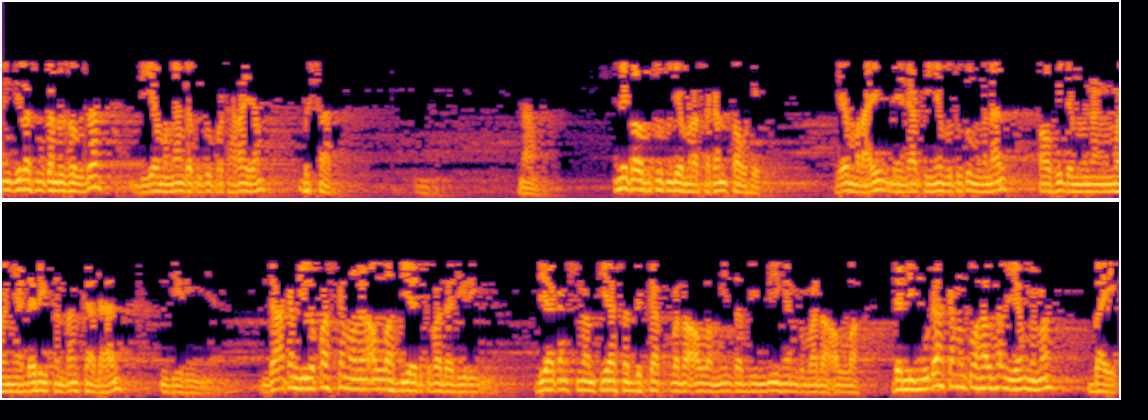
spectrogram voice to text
Yang jelas bukan dosa besar, dia menganggap itu perkara yang besar. Nah, ini kalau betul-betul dia merasakan tauhid. Dia meraih dan artinya betul-betul mengenal tauhid dan menyadari tentang keadaan dirinya. Tidak akan dilepaskan oleh Allah dia kepada dirinya. Dia akan senantiasa dekat kepada Allah, minta bimbingan kepada Allah dan dimudahkan untuk hal-hal yang memang baik.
